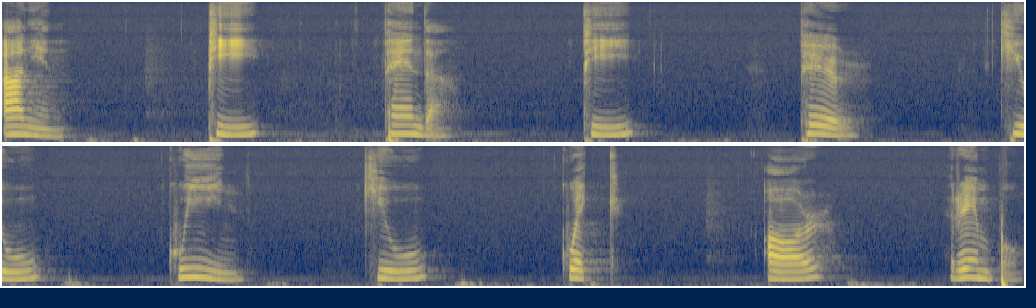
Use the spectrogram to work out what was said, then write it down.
Onion P panda. P pear. Q queen. Q quick R rainbow.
